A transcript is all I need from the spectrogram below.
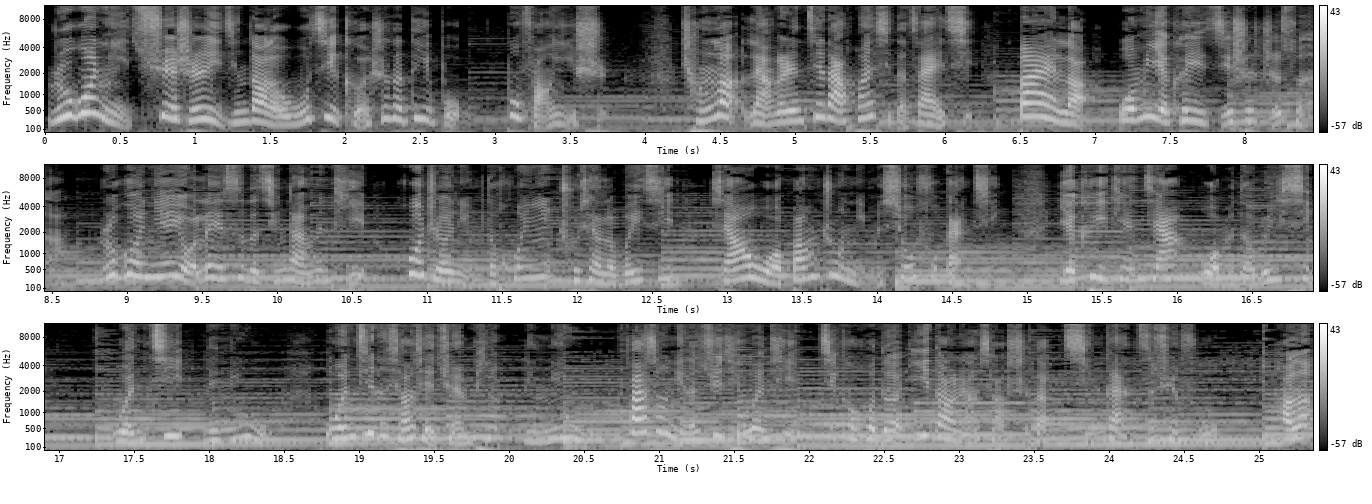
如果你确实已经到了无计可施的地步，不妨一试，成了两个人皆大欢喜的在一起，败了我们也可以及时止损啊。如果你也有类似的情感问题，或者你们的婚姻出现了危机，想要我帮助你们修复感情，也可以添加我们的微信文姬零零五，文姬的小写全拼零零五，发送你的具体问题即可获得一到两小时的情感咨询服务。好了，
